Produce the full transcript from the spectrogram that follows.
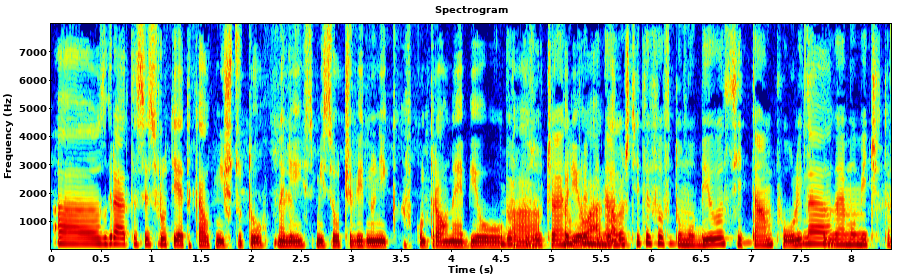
А, сградата се срути е така от нищото, нали, в смисъл очевидно никакъв контрол не е бил Върху а, случайно прилаган. преминаващите в автомобила си там по улицата, Да. да е момичета.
